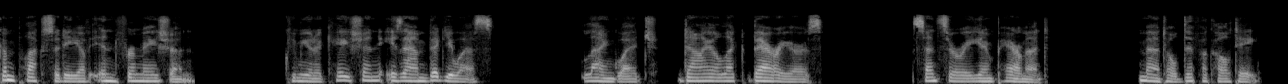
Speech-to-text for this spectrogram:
Complexity of information. Communication is ambiguous. Language, dialect barriers. Sensory impairment. Mental difficulty.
